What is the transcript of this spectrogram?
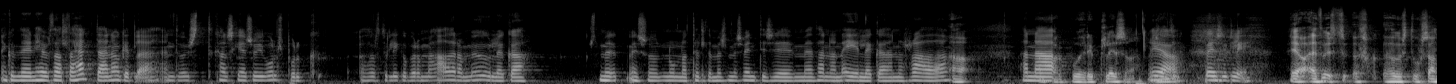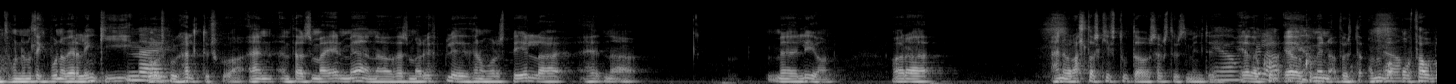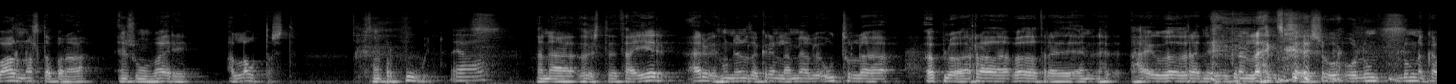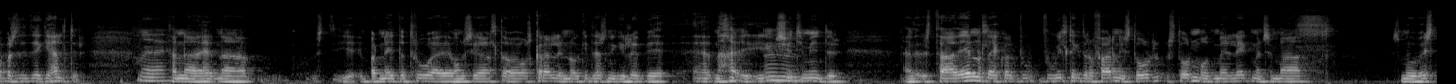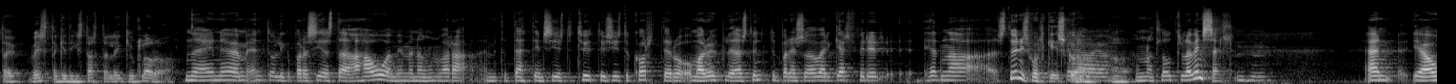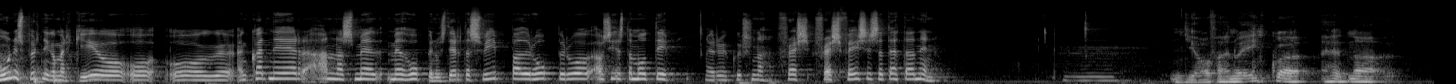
einhvern veginn hefur það alltaf henda en ágætlega en þú veist, kannski eins og í Wolfsburg þá ertu líka bara með aðra möguleika eins og núna til dæmis með Svindísi með þennan eiginleika, þennan hraða. Já, þannig bara að, búið að replace hana já, en þú veist, þú veist, og samt hún er náttúrulega ekki búin að vera lengi í. Wolfsburg heldur, sko, en, en það sem er með hana og það sem að er uppliðið þegar hún var að spila hérna með Líón var að henni var alltaf skipt út á 60. myndu eða, kom, eða kom inn á, veist, hún, og þá var hún alltaf bara eins og hún væri að látast. Hún var bara búin. Já, þannig að veist, það er erfið, hún er náttúrulega greinlega með alveg útrúlega öfluga hraða vöðatræði en hægu vöðatræðin er greinlega ekkert spes og, og lung, lungnakapasitet ekki heldur. Nei, þannig að hérna ég bara neita að trúa að hún sé alltaf á skrallinu og geti þess ekki hlaupið hérna, í 70 mínútur. En það er náttúrulega eitthvað þú, þú vilt ekki vera að fara í stór, stórmót með leikmenn sem að sem þú veist að, veist að geta ekki starta leiki og klára það. Nei, nei, enda og líka bara síðasta að HM, ég menna hún var að, ég myndi að detti inn síðustu 20, síðustu korter og, og maður upplýði að stundum bara eins og það væri gert fyrir hérna stuðnisfólkið, sko. Já, já. hún er alltaf ótrúlega vinsæl. En já, hún er spurningamerki og, og, og en hvernig er annars með, með hópin, þú veist, er þetta svipaður hópur og á síðasta móti, eru ykkur svona fresh, fresh faces að detta að inn? Já, það er nú einhvað hérna,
